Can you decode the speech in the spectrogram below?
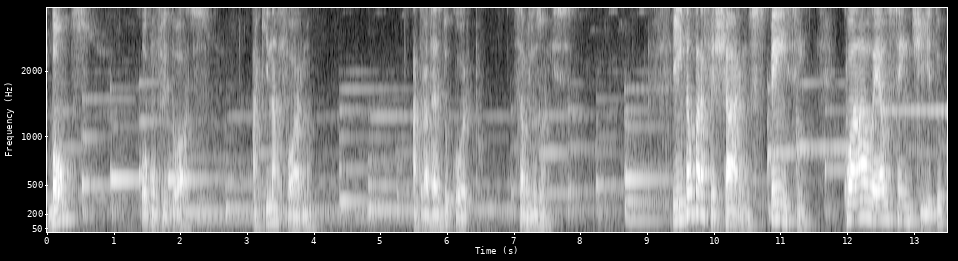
bons ou conflituosos. Aqui na forma, através do corpo, são ilusões. E então, para fecharmos, pensem qual é o sentido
